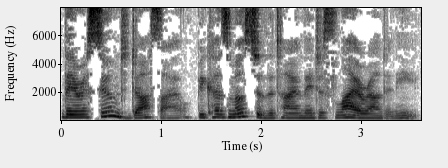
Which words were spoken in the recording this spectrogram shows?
They are assumed docile because most of the time they just lie around and eat.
